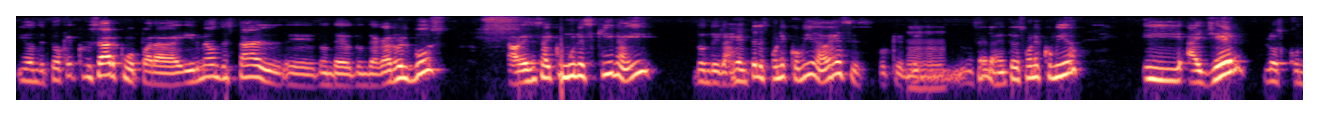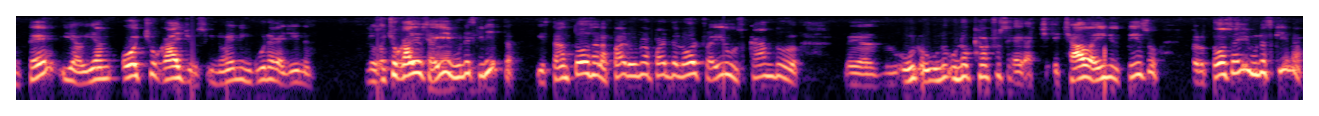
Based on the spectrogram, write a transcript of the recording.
y donde tengo que cruzar como para irme a donde está el, eh, donde, donde agarro el bus, a veces hay como una esquina ahí donde la gente les pone comida a veces, porque no sé, la gente les pone comida. Y ayer los conté y habían ocho gallos y no hay ninguna gallina. Los ocho gallos ahí en una esquinita y están todos a la par, uno a par del otro ahí buscando eh, uno, que otro echado ahí en el piso, pero todos ahí en una esquina.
